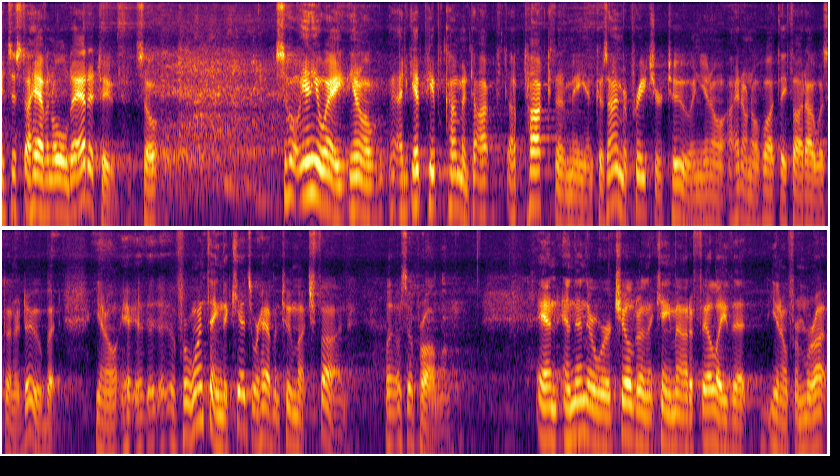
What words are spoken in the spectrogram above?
I just I have an old attitude. So so anyway, you know, I'd get people come and talk talk to me, and because I'm a preacher too, and you know, I don't know what they thought I was going to do, but you know, it, it, for one thing, the kids were having too much fun. Well, it was a problem. And, and then there were children that came out of Philly that, you know, from rough,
